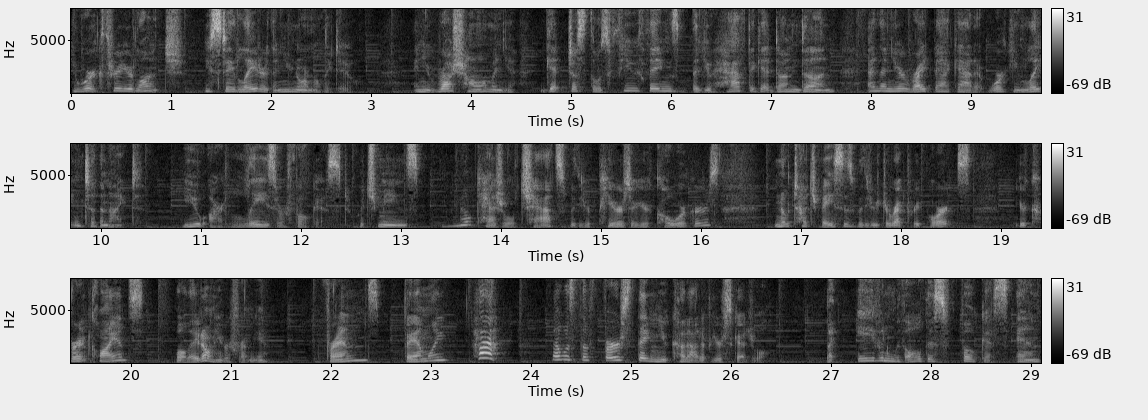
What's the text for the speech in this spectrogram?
You work through your lunch. You stay later than you normally do. And you rush home and you get just those few things that you have to get done done, and then you're right back at it, working late into the night. You are laser focused, which means no casual chats with your peers or your coworkers, no touch bases with your direct reports. Your current clients, well, they don't hear from you. Friends, family, ha! That was the first thing you cut out of your schedule. But even with all this focus and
